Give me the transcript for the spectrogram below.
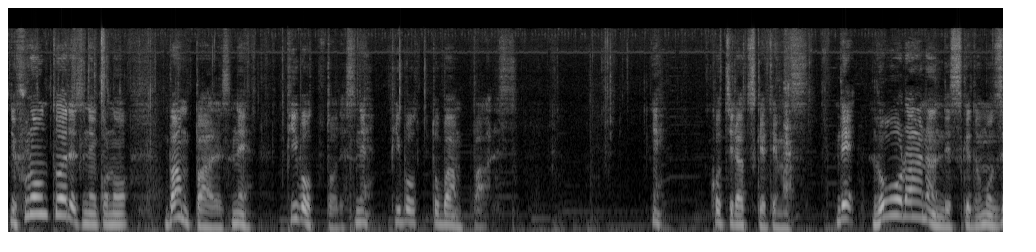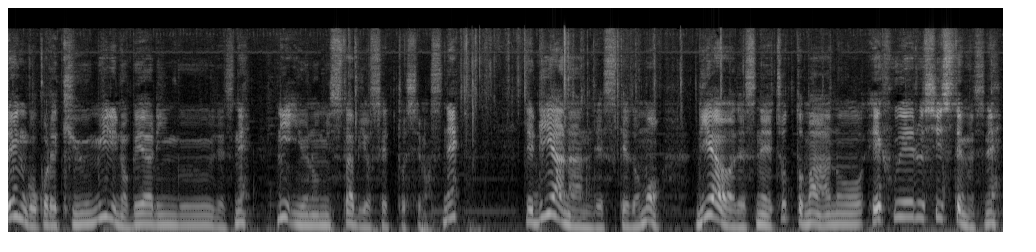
で、フロントはですね、このバンパーですね、ピボットですね、ピボットバンパーです。ね、こちらつけてます。で、ローラーなんですけども、前後これ 9mm のベアリングですね、に湯飲みスタビをセットしてますね。で、リアなんですけども、リアはですね、ちょっとまあ、あの、FL システムですね。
